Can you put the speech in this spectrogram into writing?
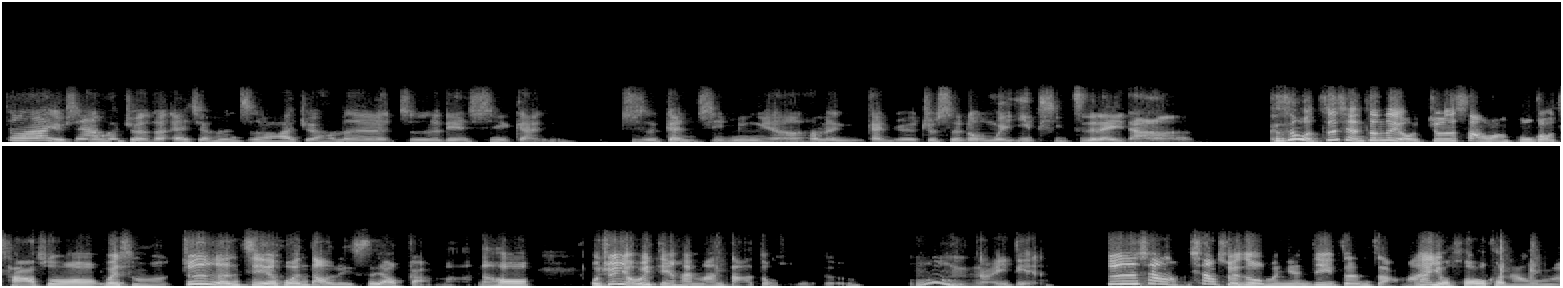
对啊，有些人会觉得，哎，结婚之后他觉得他们的就是联系感就是更紧密啊，他们感觉就是融为一体之类的、啊。可是我之前真的有就是上网 Google 查说，为什么就是人结婚到底是要干嘛？然后我觉得有一点还蛮打动我的。嗯，哪一点？就是像像随着我们年纪增长嘛，那有时候可能我们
